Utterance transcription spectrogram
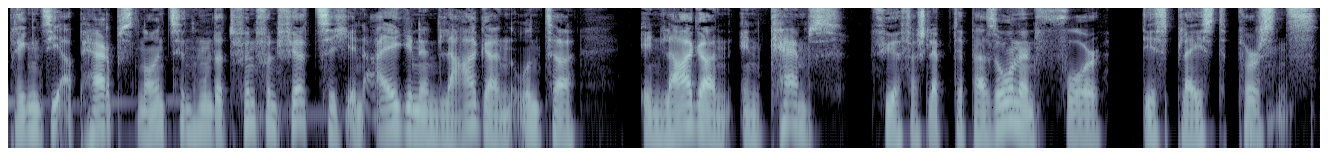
bringen sie ab Herbst 1945 in eigenen Lagern unter, in Lagern, in Camps für verschleppte Personen, for displaced persons.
